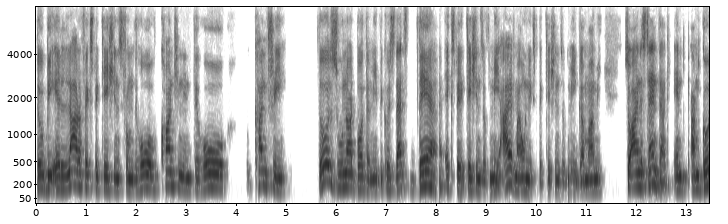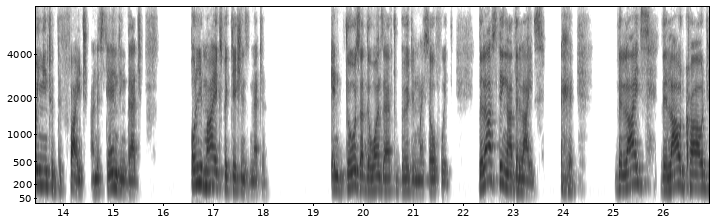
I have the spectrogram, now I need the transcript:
There will be a lot of expectations from the whole continent, the whole country, those will not bother me because that's their expectations of me. I have my own expectations of me, Garmamie. So I understand that. And I'm going into the fight understanding that only my expectations matter. And those are the ones I have to burden myself with. The last thing are the lights. the lights, the loud crowd,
